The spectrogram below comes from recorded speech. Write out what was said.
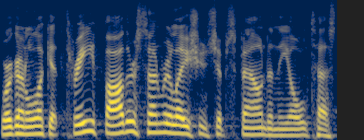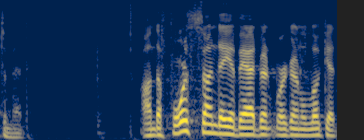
We're going to look at three father son relationships found in the Old Testament. On the fourth Sunday of Advent, we're going to look at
